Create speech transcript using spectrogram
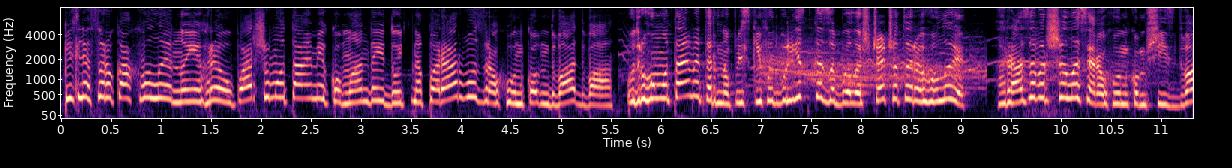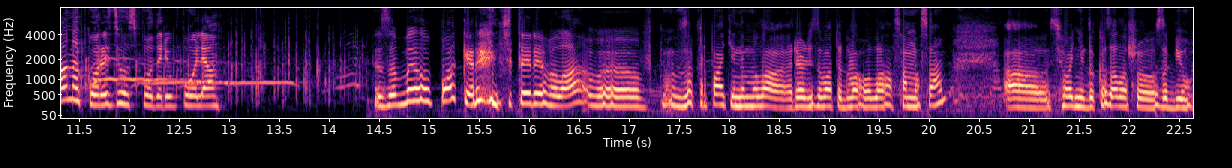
Після 40 хвилинної гри у першому таймі команди йдуть на перерву з рахунком 2-2. У другому таймі тернопільські футболістки забили ще 4 голи. Гра завершилася рахунком 6-2 на користь господарів поля. Забила покер 4 гола. В- Закарпатті не могла реалізувати два гола сам на сам. А сьогодні доказала, що заб'ю.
